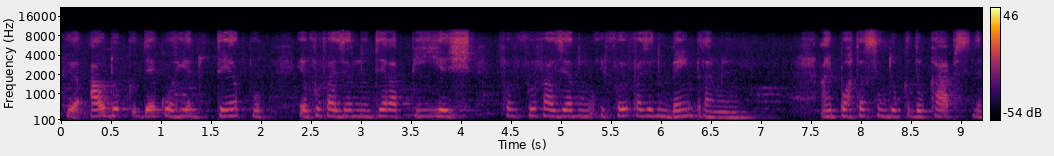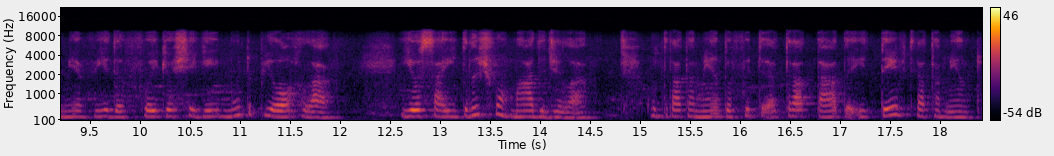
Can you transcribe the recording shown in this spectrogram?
que ao decorrer do tempo eu fui fazendo terapias, fui fazendo e foi fazendo bem para mim. A importância do, do CAPS na minha vida foi que eu cheguei muito pior lá e eu saí transformada de lá. Com tratamento, eu fui tratada e teve tratamento,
